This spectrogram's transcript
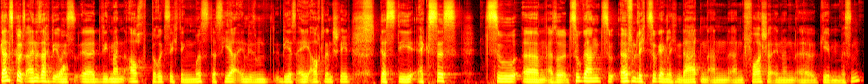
ganz kurz, eine Sache, die, ja. übrigens, äh, die man auch berücksichtigen muss, dass hier in diesem DSA auch drin steht, dass die Access zu, ähm, also Zugang zu öffentlich zugänglichen Daten an, an ForscherInnen äh, geben müssen.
